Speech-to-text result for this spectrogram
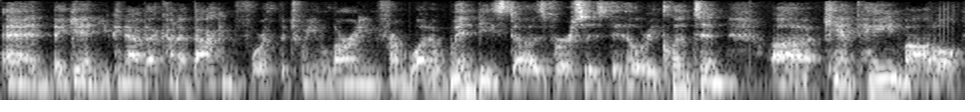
And again, you can have that kind of back and forth between learning from what a Wendy's does versus the Hillary Clinton uh, campaign model.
